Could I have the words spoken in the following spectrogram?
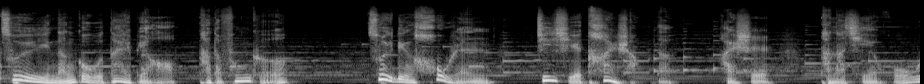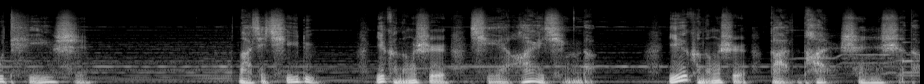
最能够代表他的风格，最令后人积极赞赏的，还是他那些无题诗。那些七律，也可能是写爱情的，也可能是感叹身世的，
